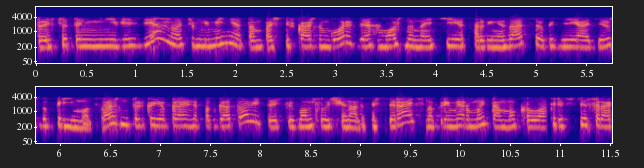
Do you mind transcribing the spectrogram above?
То есть это не везде, но тем не менее там почти в каждом городе можно найти организацию, где одежду примут. Важно только ее правильно подготовить, то есть в любом случае надо постирать. Например, мы там около 30-40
